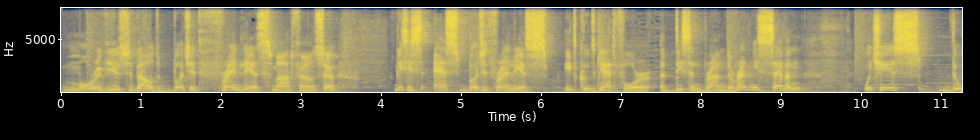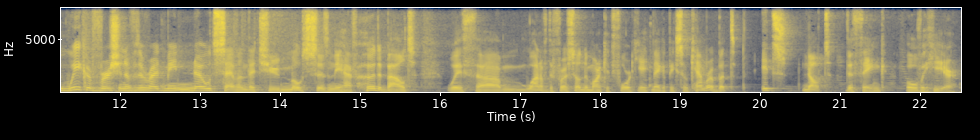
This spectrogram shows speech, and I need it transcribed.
more reviews about budget-friendlier smartphones. So this is as budget-friendly as it could get for a decent brand. The Redmi 7 which is the weaker version of the Redmi Note 7 that you most certainly have heard about with um, one of the first on the market 48 megapixel camera, but it's not the thing over here.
